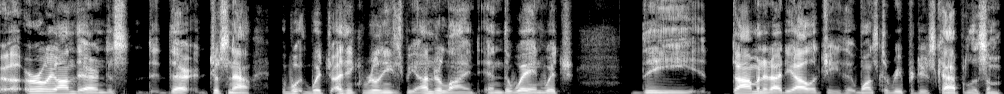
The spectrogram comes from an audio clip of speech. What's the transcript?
uh early on there and this there just now, which I think really needs to be underlined in the way in which the dominant ideology that wants to reproduce capitalism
